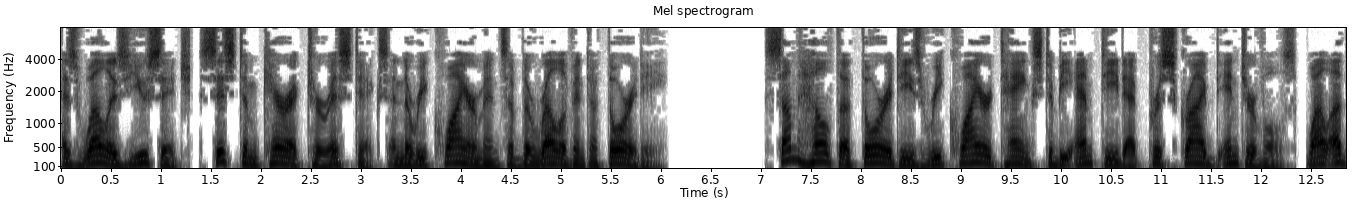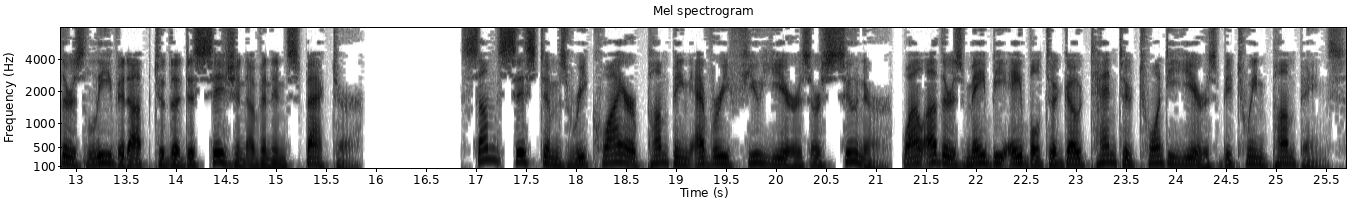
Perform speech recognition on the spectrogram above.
as well as usage, system characteristics and the requirements of the relevant authority. Some health authorities require tanks to be emptied at prescribed intervals, while others leave it up to the decision of an inspector. Some systems require pumping every few years or sooner, while others may be able to go 10 to 20 years between pumpings.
